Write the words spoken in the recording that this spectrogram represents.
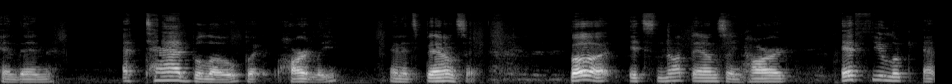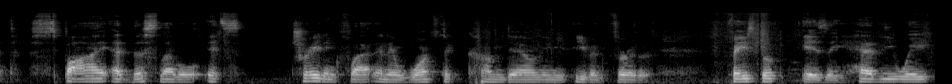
and then a tad below, but hardly, and it's bouncing. But it's not bouncing hard if you look at SPY at this level, it's trading flat and it wants to come down even further. Facebook is a heavyweight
